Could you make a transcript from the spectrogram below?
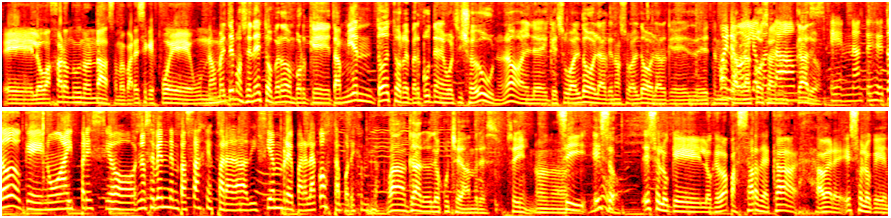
eh, lo bajaron de un ondazo. Me parece que fue un. Nos metemos en esto, perdón, porque también todo esto repercute en el bolsillo de uno, ¿no? El, eh, que suba el dólar, que no suba el dólar, que Bueno, carga hoy las cosas claro. en antes de todo que no hay precio, no se venden pasajes para diciembre para la costa, por ejemplo. Ah, claro, lo escuché, Andrés. Sí, no, no. Sí, eso, eso es lo que, lo que va a pasar de acá. A ver, eso es lo que.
